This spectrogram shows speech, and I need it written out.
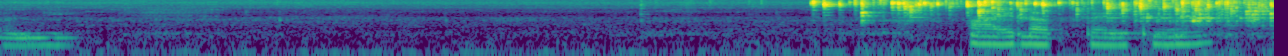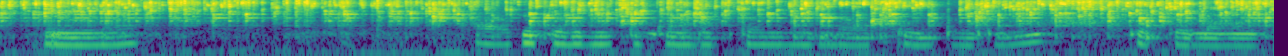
ಬನ್ನಿ. ಆಯಿಲ್ ಹಾಕ್ತಾಯಿದ್ದೀನಿ ಎಣ್ಣೆ. ಹಾಗೆ ತೆಗೆದಿಟ್ಟುಕೊಂಡಿದ್ದ ಇವೆಲ್ಲ ಹಾಕ್ಕೊತಾ ಇದ್ದೀನಿ ಚಕ್ಕೆ ಲವಂಗ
